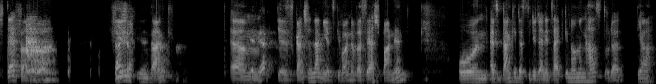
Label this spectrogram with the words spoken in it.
Stefan, Vielen, vielen Dank. Ähm, ja, ja, das ist ganz schön lang jetzt geworden, aber sehr spannend. Und also danke, dass du dir deine Zeit genommen hast. Oder ja,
